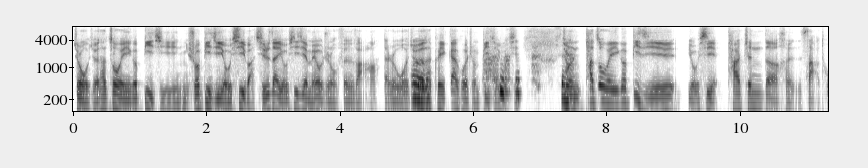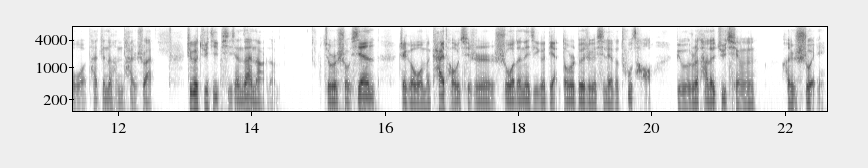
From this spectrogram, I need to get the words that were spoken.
就是我觉得它作为一个 B 级，你说 B 级游戏吧，其实在游戏界没有这种分法哈，但是我觉得它可以概括成 B 级游戏，就是它作为一个 B 级游戏，它真的很洒脱，它真的很坦率。这个具体体现在哪儿呢？就是首先，这个我们开头其实说的那几个点都是对这个系列的吐槽，比如说它的剧情很水，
